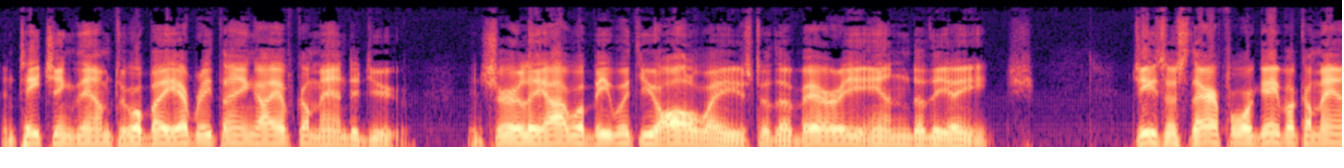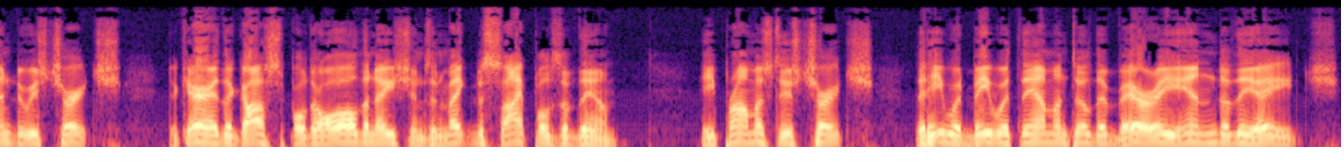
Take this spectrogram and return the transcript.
and teaching them to obey everything I have commanded you. And surely I will be with you always to the very end of the age. Jesus therefore gave a command to his church to carry the gospel to all the nations and make disciples of them. He promised his church that he would be with them until the very end of the age.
